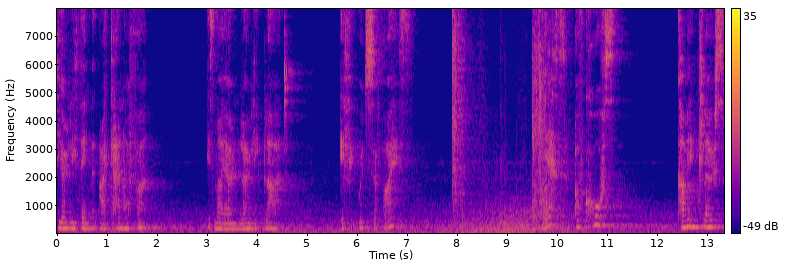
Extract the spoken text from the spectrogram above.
The only thing that I can offer is my own lowly blood, if it would suffice. Yes, of course. Come in close.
